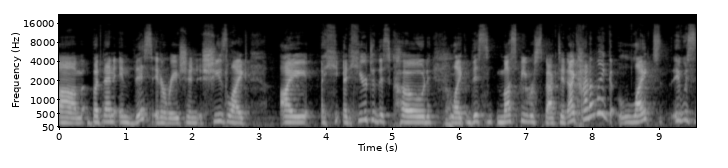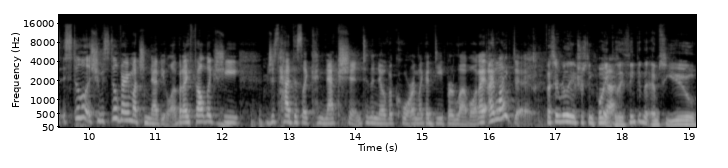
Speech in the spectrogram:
Um, but then in this iteration, she's like. I adhe- adhere to this code. Like this must be respected. I kind of like liked. It was still she was still very much Nebula, but I felt like she just had this like connection to the Nova Corps on like a deeper level, and I, I liked it. That's a really interesting point Yeah. because I think in the MCU,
